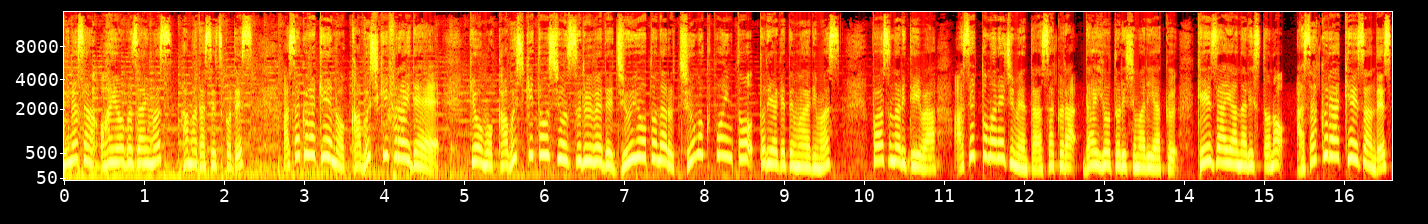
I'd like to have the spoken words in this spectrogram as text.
皆さんおはようございます。浜田節子です。朝倉慶の株式フライデー。今日も株式投資をする上で重要となる注目ポイントを取り上げてまいります。パーソナリティは、アセットマネジメント朝倉代表取締役、経済アナリストの朝倉慶さんです。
